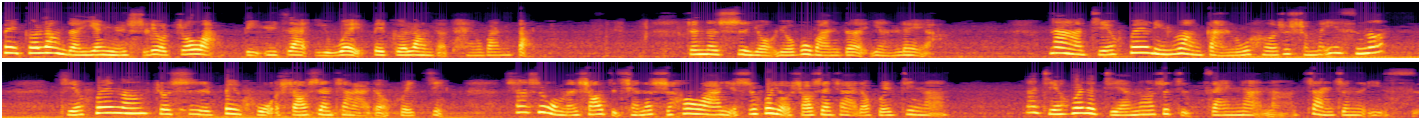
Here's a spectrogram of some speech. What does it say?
被割让的烟云十六州啊，比喻在一位被割让的台湾岛，真的是有流不完的眼泪啊。那劫灰凌乱感如何是什么意思呢？劫灰呢，就是被火烧剩下来的灰烬。像是我们烧纸钱的时候啊，也是会有烧剩下来的灰烬啊。那劫灰的劫呢，是指灾难呐、战争的意思。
